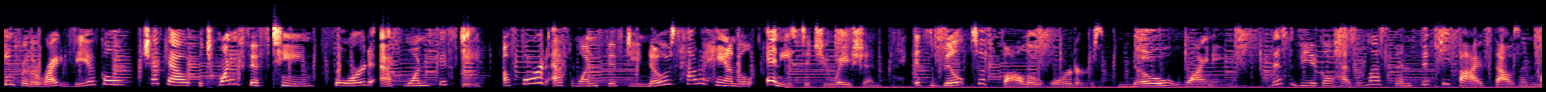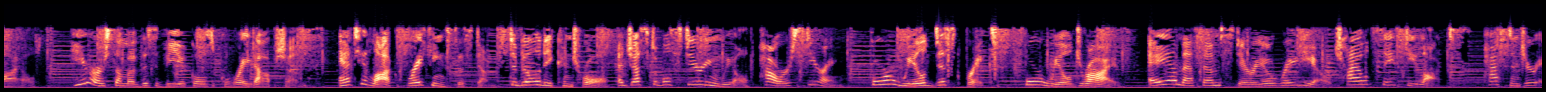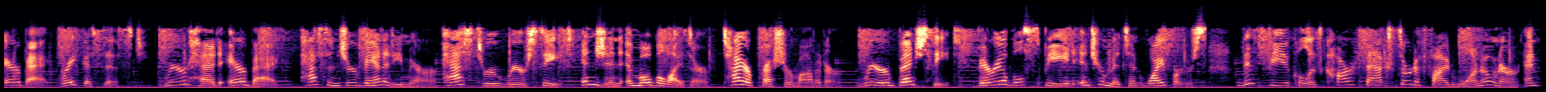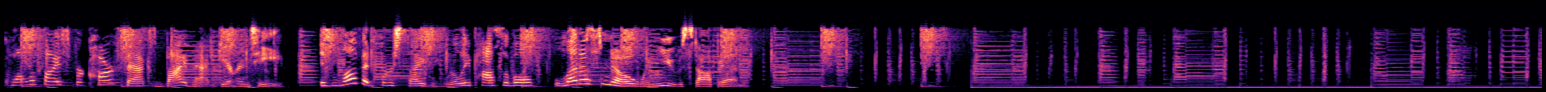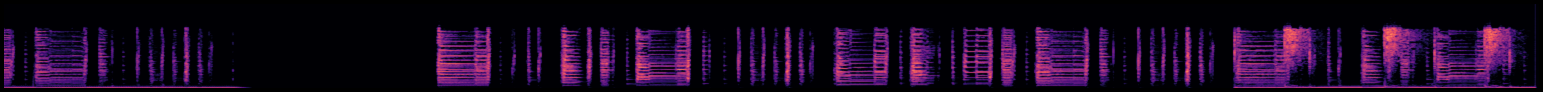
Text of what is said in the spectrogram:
Looking for the right vehicle? Check out the 2015 Ford F-150. A Ford F-150 knows how to handle any situation. It's built to follow orders, no whining. This vehicle has less than 55,000 miles. Here are some of this vehicle's great options. Anti-lock braking system, stability control, adjustable steering wheel, power steering, four-wheel disc brakes, four-wheel drive, AM FM stereo radio, child safety locks, passenger airbag, brake assist, rear head airbag, passenger vanity mirror, pass-through rear seat, engine immobilizer, tire pressure monitor, rear bench seat, variable speed intermittent wipers. This vehicle is Carfax certified one owner and qualifies for Carfax buyback guarantee. Is love at first sight really possible? Let us know when you stop in.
